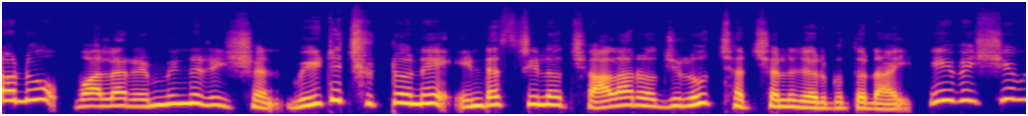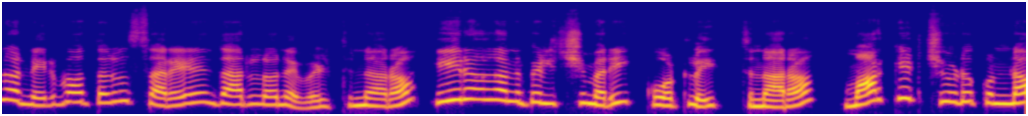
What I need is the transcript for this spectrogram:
హీరోలు వాళ్ళ రెమ్యునరేషన్ వీటి చుట్టూనే ఇండస్ట్రీలో చాలా రోజులు చర్చలు జరుగుతున్నాయి. ఈ విషయంలో నిర్మాతలు సరైన దారిలోనే వెళ్తున్నారా? హీరోలను పిలిచి మరీ కోట్లు ఇస్తున్నారా? మార్కెట్ చూడకుండా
